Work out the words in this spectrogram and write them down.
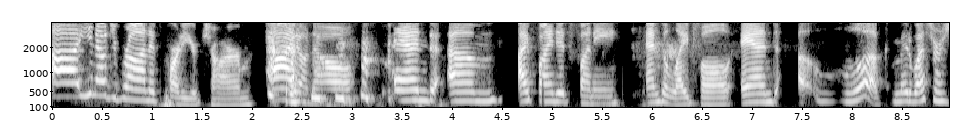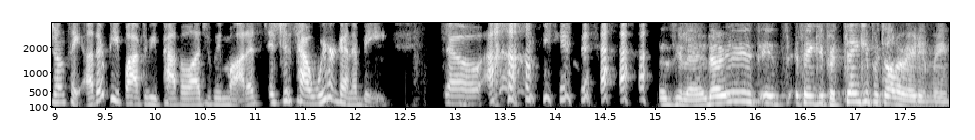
uh, you know, Gibran, it's part of your charm. I don't know. and um, I find it funny and delightful. And uh, look, Midwesterners don't say other people have to be pathologically modest. It's just how we're going to be. So, um, That's hilarious. No, it, it, thank you for thank you for tolerating me.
